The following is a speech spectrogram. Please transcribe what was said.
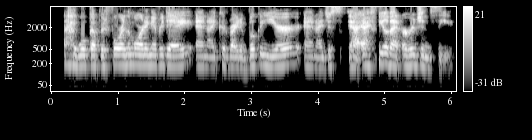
i woke up at four in the morning every day and i could write a book a year. And i just i, I feel that urgency.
